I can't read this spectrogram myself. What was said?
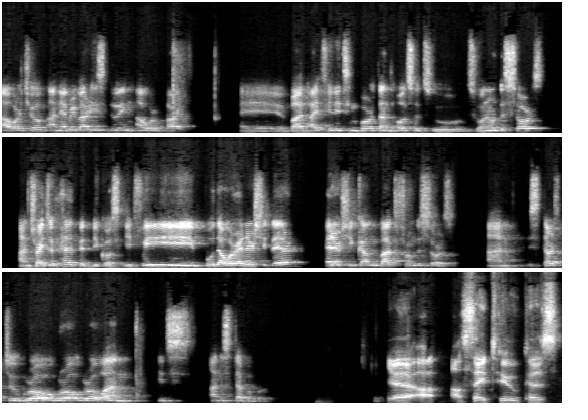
our job and everybody is doing our part. Uh, but i feel it's important also to to honor the source and try to help it because if we put our energy there energy comes back from the source and starts to grow grow grow and it's unstoppable yeah i'll, I'll say too because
